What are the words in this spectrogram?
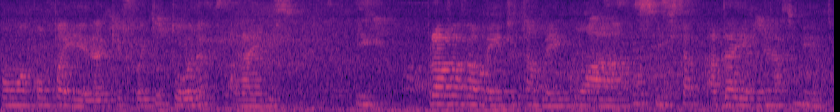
com uma companheira que foi tutora, a Laís, e provavelmente também com a cursista, a Daiane Nascimento.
